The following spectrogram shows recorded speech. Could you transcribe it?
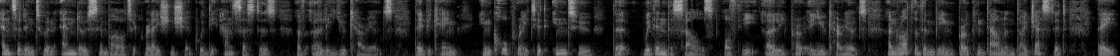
entered into an endosymbiotic relationship with the ancestors of early eukaryotes. They became incorporated into the within the cells of the early uh, eukaryotes and rather than being broken down and digested, they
